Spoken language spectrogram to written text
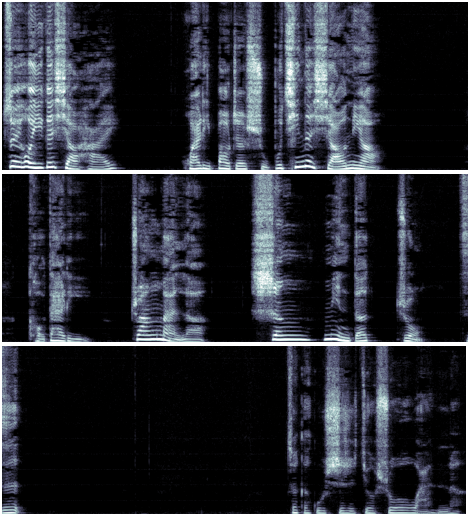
最后一个小孩怀里抱着数不清的小鸟，口袋里装满了生命的种子。这个故事就说完了。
